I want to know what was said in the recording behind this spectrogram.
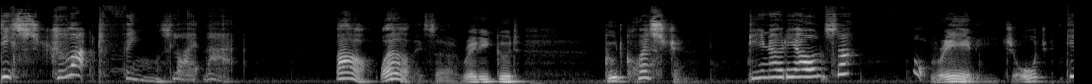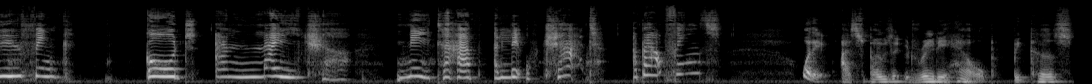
destruct things like that? Ah, well, it's a really good, good question. Do you know the answer? Not really, George. Do you think God and nature need to have a little chat about things? Well, it, I suppose it would really help because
